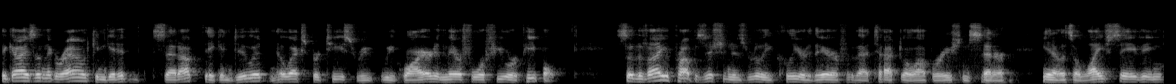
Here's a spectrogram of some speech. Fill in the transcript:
the guys on the ground can get it set up, they can do it, no expertise re- required, and therefore fewer people. So the value proposition is really clear there for that tactical operations center. You know, it's a life-saving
